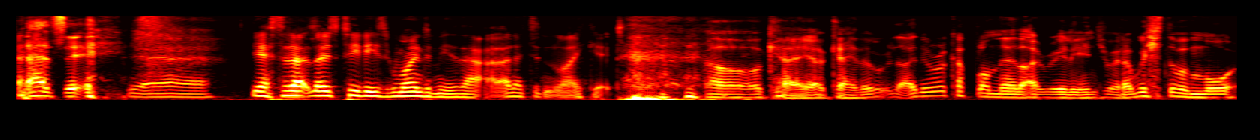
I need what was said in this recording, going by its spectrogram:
That's it. Yeah. Yeah, so that, those TVs reminded me of that, and I didn't like it. Oh, okay, okay. There were, there were a couple on there that I really enjoyed. I wish there were more.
